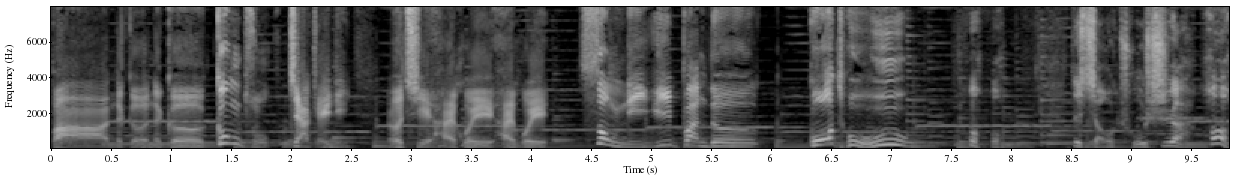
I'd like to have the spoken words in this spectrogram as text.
把那个那个公主嫁给你，而且还会还会送你一半的国土。呵呵，这小厨师啊，吼，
